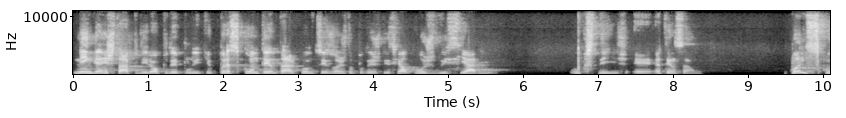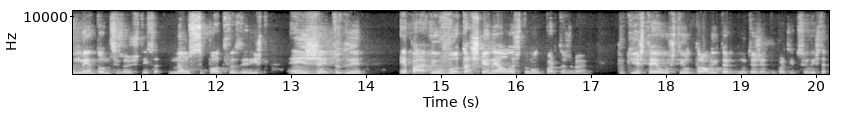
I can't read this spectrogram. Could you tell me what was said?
Ninguém está a pedir ao poder político para se contentar com decisões do poder judicial ou judiciário. O que se diz é, atenção, quando se comentam decisões de justiça, não se pode fazer isto em jeito de epá, eu vou-te às canelas, tu não te portas bem. Porque este é o estilo trauliteiro de muita gente do Partido Socialista,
